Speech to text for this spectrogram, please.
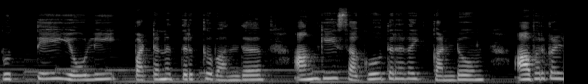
புத்தேயோலி பட்டணத்திற்கு வந்து அங்கே சகோதரரை கண்டோம். அவர்கள்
